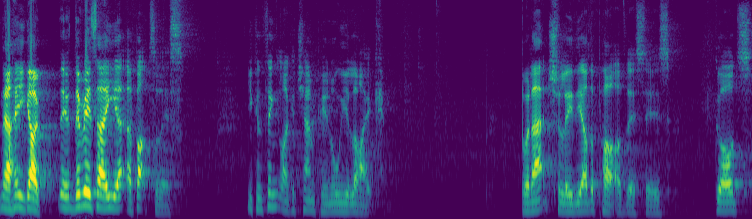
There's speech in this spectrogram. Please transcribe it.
Now, here you go. There, there is a, uh, a but to this. You can think like a champion all you like. But actually, the other part of this is God's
